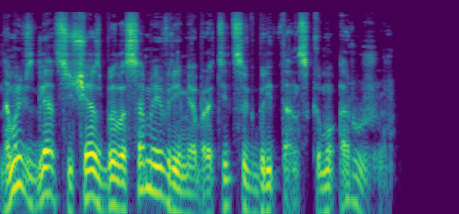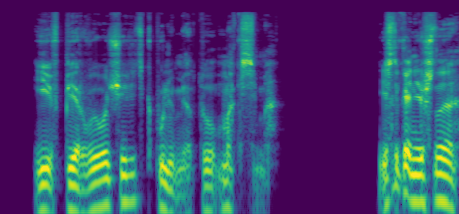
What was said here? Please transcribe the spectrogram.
На мой взгляд, сейчас было самое время обратиться к британскому оружию. И в первую очередь к пулемету Максима. Если, конечно,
